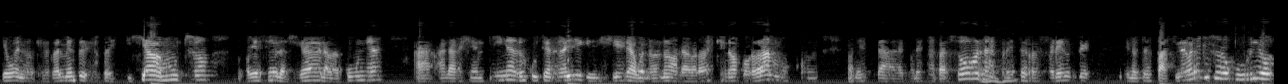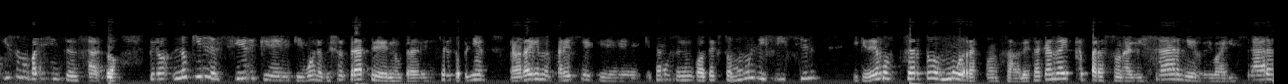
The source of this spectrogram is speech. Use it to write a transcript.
que bueno, que realmente desprestigiaba mucho, había sido la llegada de la vacuna a, la Argentina, no escuché a nadie que dijera, bueno, no, la verdad es que no acordamos con esta persona, con este referente de nuestro espacio. La verdad es que eso no ocurrió y eso me parece insensato, pero no quiere decir que, bueno que yo trate de neutralizar su opinión. La verdad que me parece que, estamos en un contexto muy difícil y que debemos ser todos muy responsables. Acá no hay que personalizar ni rivalizar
